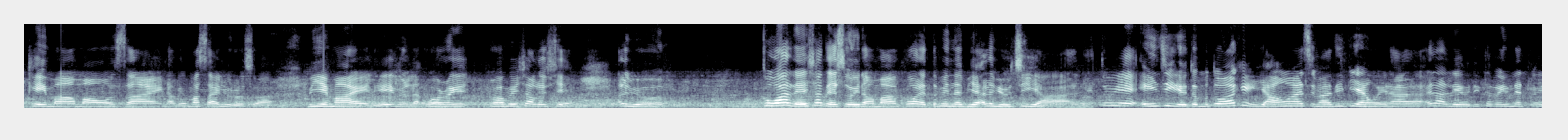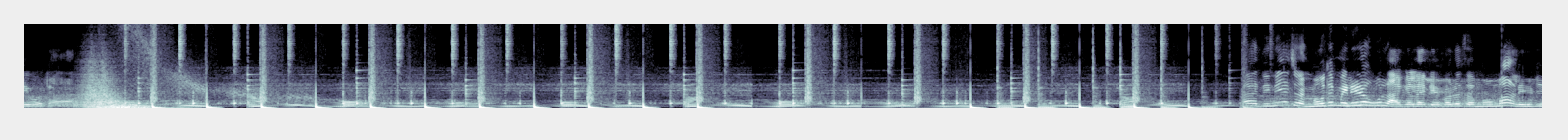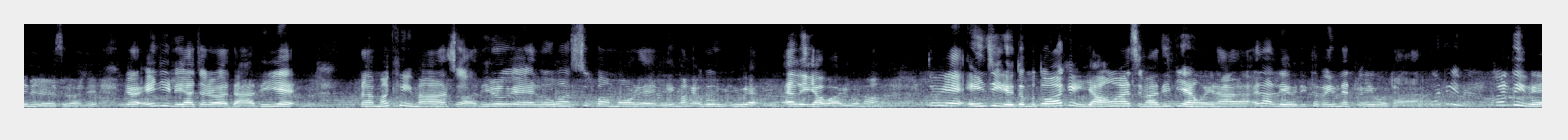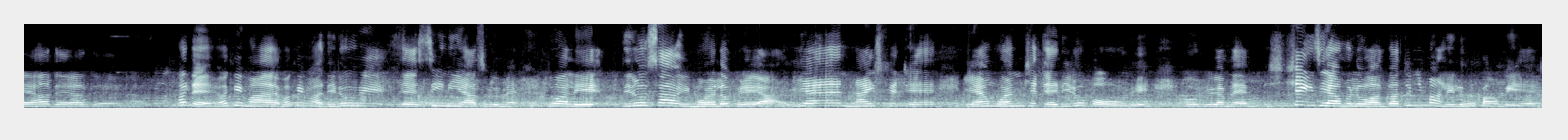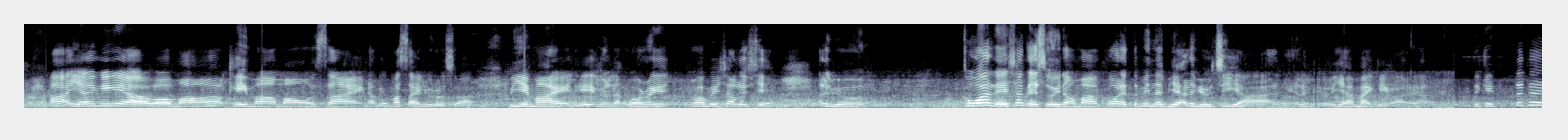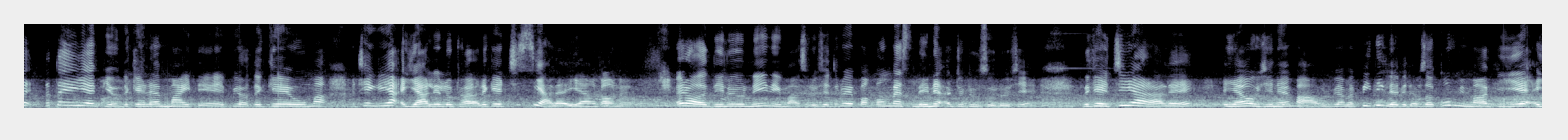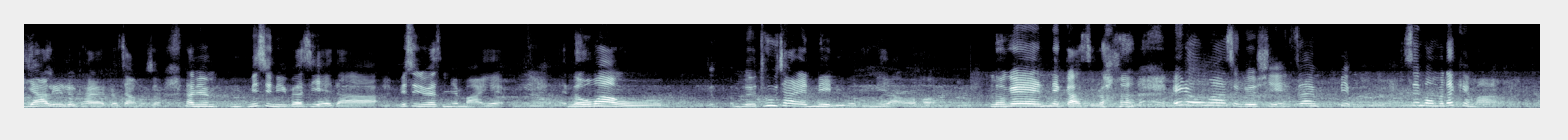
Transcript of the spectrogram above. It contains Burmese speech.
အခေမမောင်းကိုဆိုင်နောက်ပြီးမဆိုင်လူတို့ဆိုတာဘီရင်မရယ်လေဝါရီဝါမေးချလို့ရှိရင်အဲ့လိုမျိုးကိုကလည်းချက်တယ်ဆိုရင်တော့မှကိုကလည်းတမင်လည်းပြအဲ့လိုမျိုးကြည့်ရတယ်လေသူ့ရဲ့အင်ဂျီတွေသူမတော်ခင်ရောင်းသွားစမာတိပြန်ဝယ်ထားတာအဲ့ဒါလေးကိုဒီထမိန်နဲ့တွဲပေါ်ထားတာ ဒီနေ့ကကျတော့မုံသမီးလေးတော့ဝတ်လာခဲ့လိုက်တယ်ဘာလို့လဲဆိုတော့မုံမလေးဖြစ်နေတယ်ဆိုတော့လေပြီးတော့အင်ဂျီလေးကကျတော့ဒါဒီရဲ့ဒါမခိမာဆိုတာဒီလိုရဲ့လုံးဝစူပါမော်ဒယ်လေမခိအခု UL ရောက်သွားပြီပေါ့နော်သူ့ရဲ့အင်ဂျီတွေသူမတော်ခင်ရောင်းသွားစမာတိပြန်ဝယ်ထားတာအဲ့ဒါလေးကိုဒီထမိန်နဲ့တွဲပေါ်ထားတာကွတီပဲကွတီပဲဟုတ်တယ်ဟုတ်တယ် ဟုတ်တယ်မခိမာမခိမာဒီလိုရဲ့စီနီယာဆိုပေမဲ့သူကလေဒီလိုစပြီး model လုပ်ခရဲอ่ะရန် nice ဖြစ်တယ်ရန် one ဖြစ်တယ်ဒီလိုပေါ်ကိုလေဟိုပြောရမလဲရှိန်စရာမလိုအောင်သူကသူညီမလေးလိုပေါင်းပေးတယ်အာအရန်ငေးခဲ့ရပါမောင်အခေမမောင်ကိုဆိုင်နောက်ပြီးမဆိုင်လူတို့ဆိုတာဘီရင်မရယ်လေဝါရီဝါမေးချလို့ရှိရင်အဲ့လိုမျိုးကိုကလည်းချက်တယ်ဆိုရင်တော့မှကိုကလည်းတမင်လည်းပြအဲ့လိုမျိုးကြည့်ရတယ်လေအဲ့လိုမျိုးအရန်မိုက်ခဲ့ပါတယ်ဟာ တကယ်တက်တက်တက်တက်ရဲ့ပြုံတကယ်လည်းမိုက်တယ်ပြီးတော့တကယ်ဟိုမှအထင်ကြီးအရာလေးလုပ်ထားတာတကယ်ချစ်စရာလည်းအရန်ကောင်းတယ်အဲ့တော့ဒီလိုနေ့ဒီမှာဆိုလို့ရှိရင်သူတို့ရဲ့ performance လေးနဲ့အတူတူဆိုလို့ရှိရင်တကယ်ကြည့်ရတာလည်းအရန်ကိုရင်ထဲမှာဘယ်လိုပြောမလဲပီတိလည်းဖြစ်တယ်ဆိုတော့ကိုယ့်မြန်မာပြည်ရဲ့အရာလေးလုပ်ထားတဲ့အတွက်ကြောင့်မို့ဆိုတော့ဒါမျိုး Miss Universe ရဲ့ဒါ Miss Universe မြန်မာရဲ့လုံးဝဟို ဘယ်လိုထူးခြားတဲ့နေ့လေးပဲဒီနေ့ရအောင်ဟုတ်လွန်ခဲ့တဲ့နှစ်ကဆိုတော့အဲ့တော့ကဆိုလို့ရှိရင်စိုင်းပစ်စင်ပေါ်မတက်ခင်မှာ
